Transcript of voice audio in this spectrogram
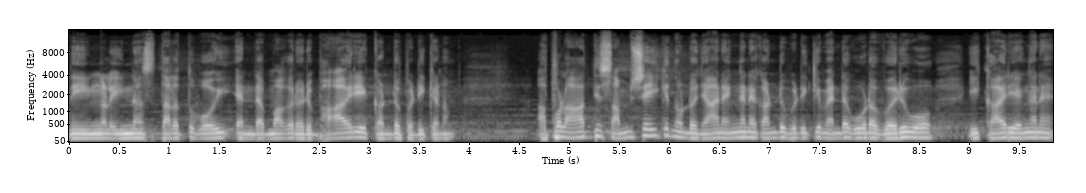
നിങ്ങൾ ഇന്ന സ്ഥലത്ത് പോയി എന്റെ മകനൊരു ഭാര്യയെ കണ്ടുപിടിക്കണം. അപ്പോൾ ആദ്യം സംശയിക്കുന്നുണ്ട് ഞാൻ എങ്ങനെ കണ്ടുപിടിക്കും? എന്റെ കൂടെ വരുമോ ഈ കാര്യം എങ്ങനെ?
